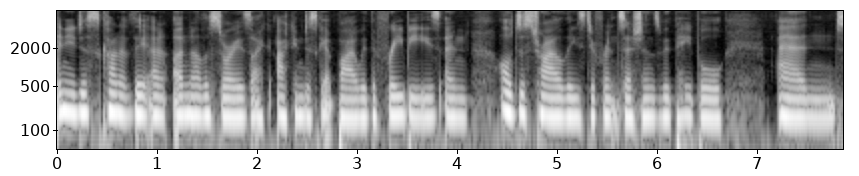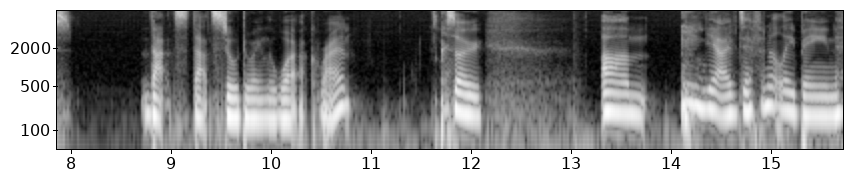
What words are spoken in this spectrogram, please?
and you just kind of the uh, another story is like I can just get by with the freebies and I'll just try all these different sessions with people and that's that's still doing the work, right? So um yeah, I've definitely been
